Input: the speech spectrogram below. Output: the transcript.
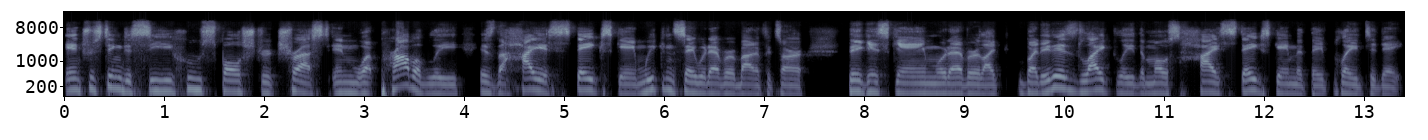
interesting to see who Spoelstra trusts in what probably is the highest stakes game. We can say whatever about if it's our biggest game, whatever, like, but it is likely the most high stakes game that they've played to date.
